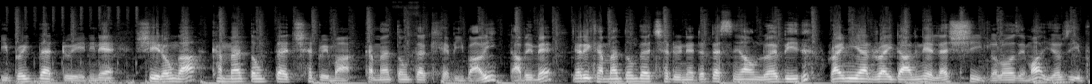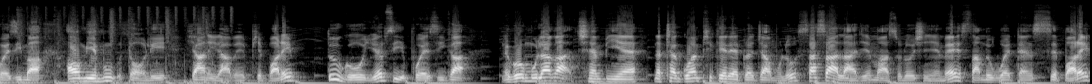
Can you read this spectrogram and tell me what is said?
ဒီပြည်သက်တွေအနေနဲ့ရှေ့တုန်းကခမန်းသုံးသက်ချက်တွေမှာခမန်းသုံးသက်ခဲ့ပြီးပါပြီ။ဒါပေမဲ့အဲ့ဒီခမန်းသုံးသက်ချက်တွေနဲ့တက်တက်ဆင်အောင်လွဲပြီး Rainier Rider အနေနဲ့လက်ရှိလောလောဆယ်မှာ UFC အဖွဲ့အစည်းမှာအောင်မြင်မှုအတော်လေးရနေတာပဲဖြစ်ပါတယ်။သူ့ကို UFC အဖွဲ့အစည်းကငကိုမူလကချန်ပီယံနှစ်ထပ်ကွမ်းဖြစ်ခဲ့တဲ့အတွက်ကြောင့်မလို့ဆဆလာခြင်းမှာဆိုလို့ရှိရင်ပဲဆာမီဝက်တန်စစ်ပါတယ်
